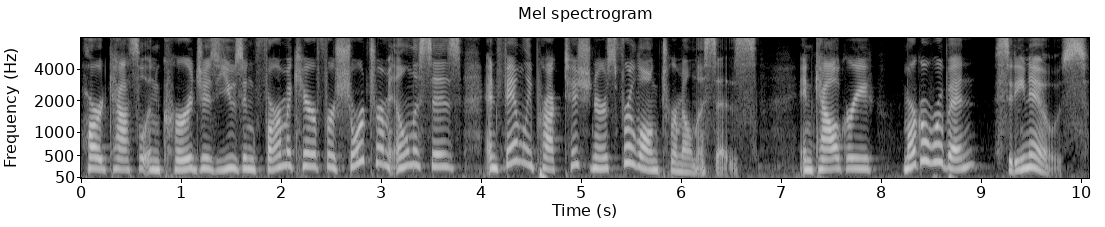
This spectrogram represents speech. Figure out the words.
Hardcastle encourages using pharmacare for short term illnesses and family practitioners for long term illnesses. In Calgary, Margot Rubin, City News.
